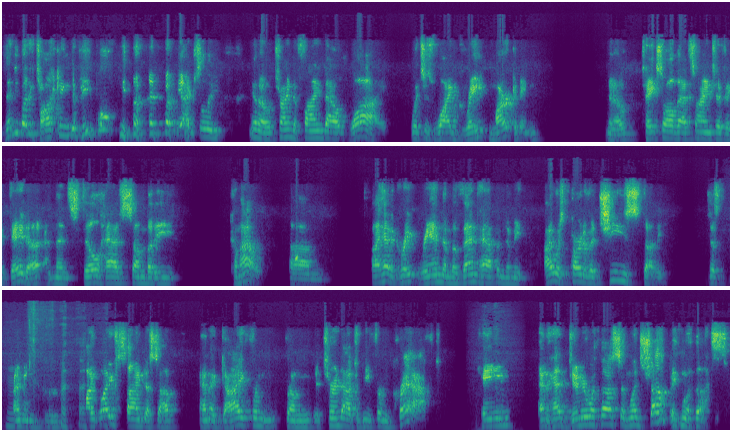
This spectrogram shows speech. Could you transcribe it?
is anybody talking to people? You know, anybody actually, you know, trying to find out why? Which is why great marketing, you know, takes all that scientific data and then still has somebody come out. Um, I had a great random event happen to me. I was part of a cheese study. Just, I mean, my wife signed us up, and a guy from from it turned out to be from Kraft came and had dinner with us and went shopping with us.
